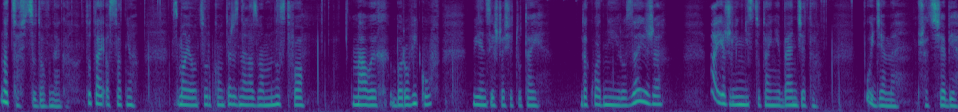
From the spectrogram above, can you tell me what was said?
no coś cudownego. Tutaj ostatnio z moją córką też znalazłam mnóstwo małych borowików, więc jeszcze się tutaj dokładniej rozejrzę. A jeżeli nic tutaj nie będzie, to pójdziemy przed siebie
